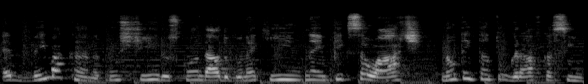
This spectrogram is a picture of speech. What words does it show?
é bem bacana, com os tiros, com o andar do bonequinho, né, em pixel art. Não tem tanto gráfico assim,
